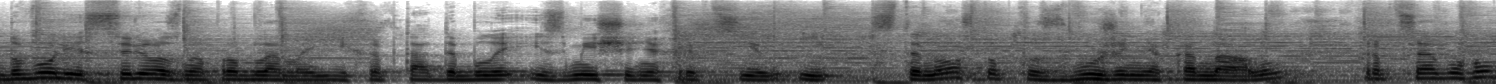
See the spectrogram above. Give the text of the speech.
Доволі серйозна проблема її хребта, де були і зміщення хребців, і стеноз, тобто звуження каналу хребцевого.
